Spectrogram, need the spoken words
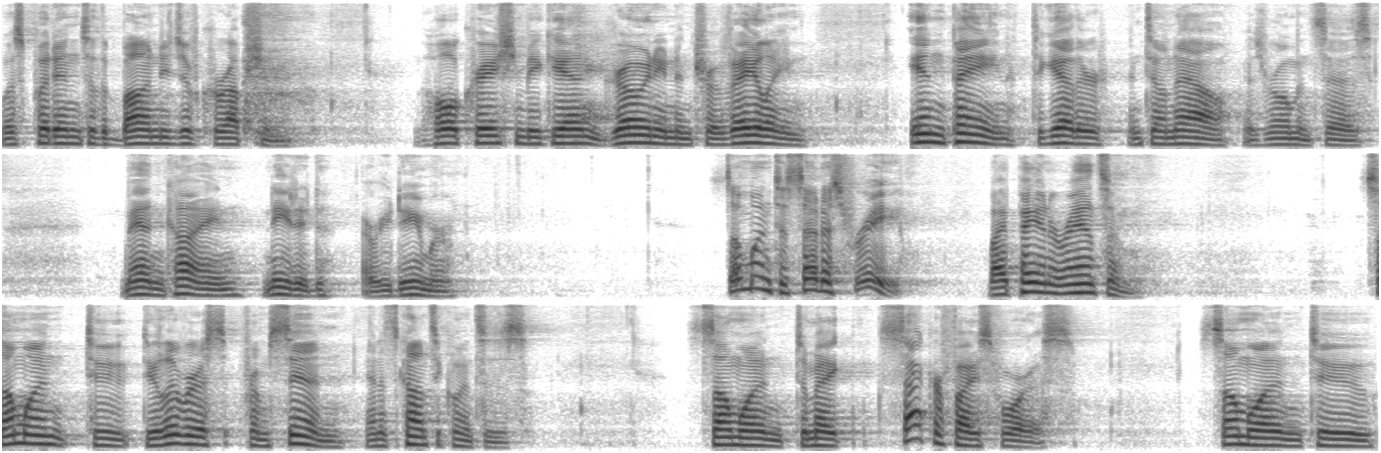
was put into the bondage of corruption. The whole creation began groaning and travailing in pain together until now, as Romans says. Mankind needed a Redeemer. Someone to set us free by paying a ransom. Someone to deliver us from sin and its consequences. Someone to make sacrifice for us. Someone to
